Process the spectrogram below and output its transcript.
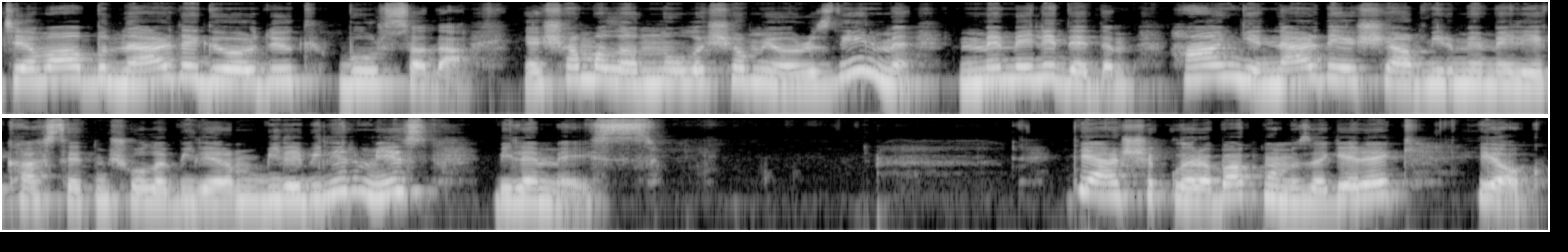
Cevabı nerede gördük? Bursa'da. Yaşam alanına ulaşamıyoruz değil mi? Memeli dedim. Hangi, nerede yaşayan bir memeliyi kastetmiş olabilirim? Bilebilir miyiz? Bilemeyiz. Diğer şıklara bakmamıza gerek yok.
